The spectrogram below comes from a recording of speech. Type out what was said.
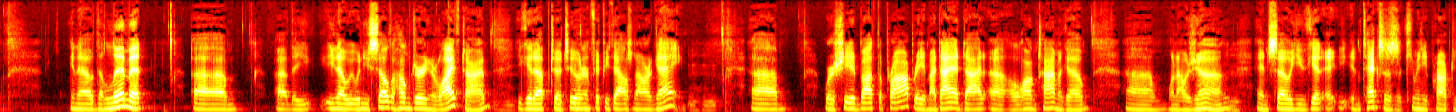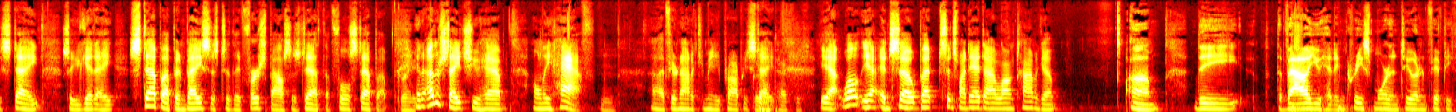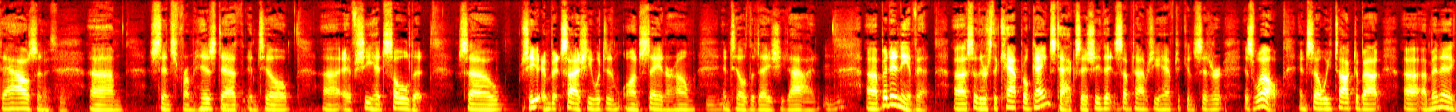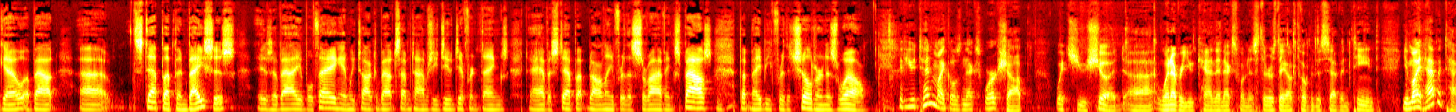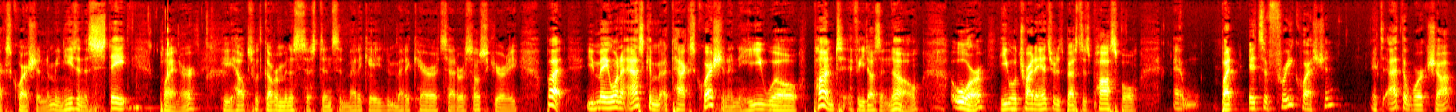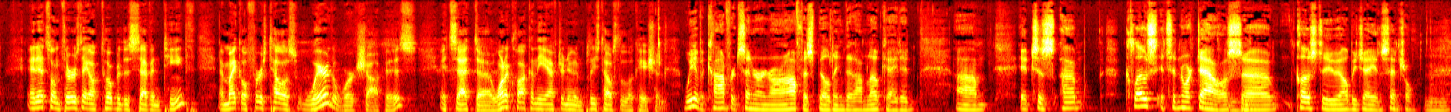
you know, the limit. Um, uh, the you know when you sell the home during your lifetime, mm-hmm. you get up to a two hundred fifty thousand dollar gain. Mm-hmm. Um, where she had bought the property, and my dad died uh, a long time ago um, when I was young, mm-hmm. and so you get a, in Texas a community property state, so you get a step up in basis to the first spouse's death, a full step up. Great. In other states, you have only half. Mm. Uh, if you're not a community property state, yeah, well, yeah, and so, but since my dad died a long time ago, um, the the value had increased more than two hundred fifty thousand um, since from his death until uh, if she had sold it. So she, and besides, she didn't want to stay in her home mm-hmm. until the day she died. Mm-hmm. Uh, but in any event, uh, so there's the capital gains tax issue that sometimes you have to consider as well. And so we talked about uh, a minute ago about uh, step up in basis is a valuable thing, and we talked about sometimes you do different things to have a step up not only for the surviving spouse, mm-hmm. but maybe for the children as well. If you attend Michael's next workshop, which you should uh, whenever you can. The next one is Thursday, October the 17th. You might have a tax question. I mean, he's an estate planner. He helps with government assistance and Medicaid, Medicare, et cetera, Social Security. But you may want to ask him a tax question, and he will punt if he doesn't know, or he will try to answer it as best as possible. But it's a free question. It's at the workshop and it's on Thursday, October the 17th. And Michael, first tell us where the workshop is it's at uh, 1 o'clock in the afternoon. Please tell us the location. We have a conference center in our office building that I'm located. Um, it's just um, close, it's in North Dallas, mm-hmm. uh, close to LBJ and Central. Mm-hmm.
